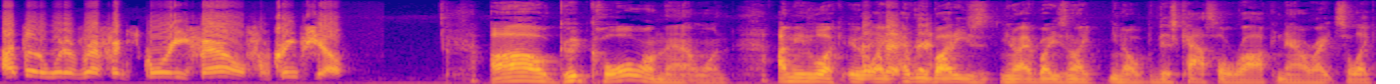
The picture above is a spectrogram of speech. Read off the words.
I thought it would have referenced Gordy Farrell from Creepshow. Oh, good call on that one. I mean, look, it- like everybody's, you know, everybody's like, you know, this Castle Rock now, right? So like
